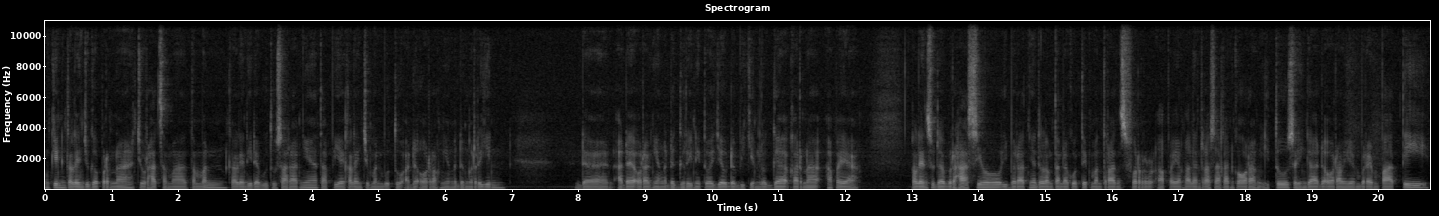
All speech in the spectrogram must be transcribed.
mungkin kalian juga pernah curhat sama temen kalian tidak butuh sarannya tapi ya kalian cuma butuh ada orang yang ngedengerin. Dan ada orang yang ngedengerin itu aja udah bikin lega karena apa ya kalian sudah berhasil ibaratnya dalam tanda kutip mentransfer apa yang kalian rasakan ke orang itu sehingga ada orang yang berempati.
